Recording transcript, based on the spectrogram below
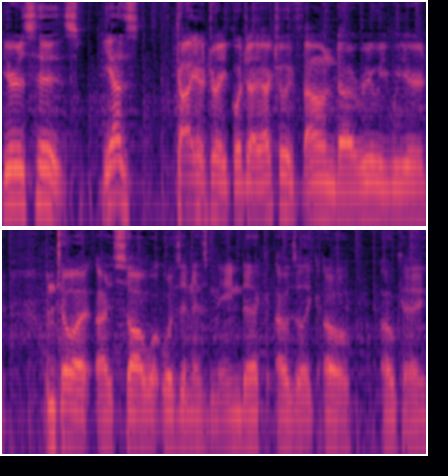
here's his. He has Gaia Drake, which I actually found uh, really weird until I, I saw what was in his main deck. I was like, oh, okay.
